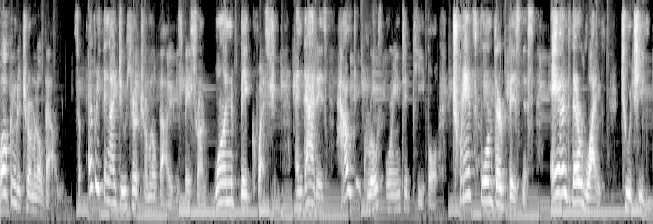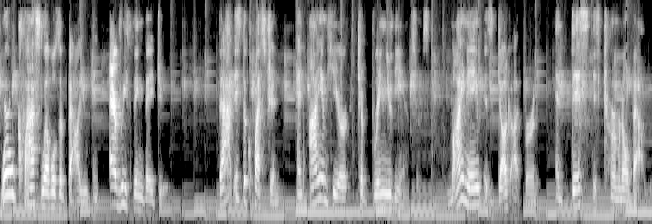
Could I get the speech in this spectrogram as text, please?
Welcome to Terminal Value. So, everything I do here at Terminal Value is based around one big question, and that is how do growth oriented people transform their business and their life to achieve world class levels of value in everything they do? That is the question, and I am here to bring you the answers. My name is Doug Utberg, and this is Terminal Value.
